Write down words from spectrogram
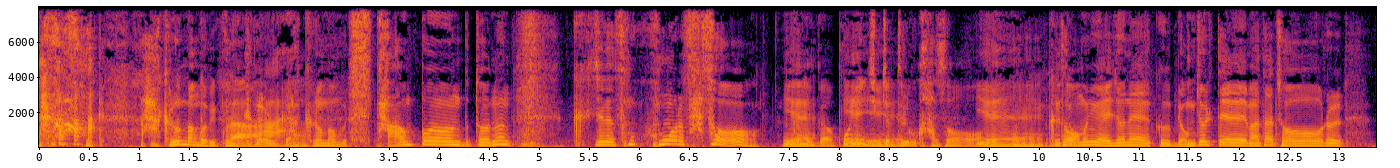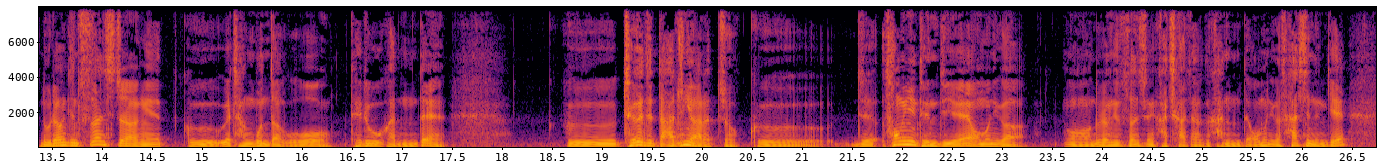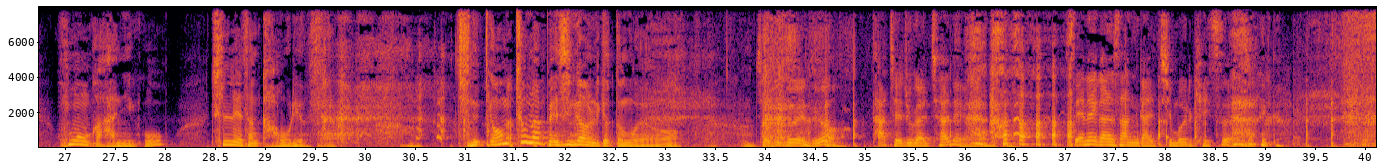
아, 그런 방법이 있구나. 그러니까. 아, 그런 방법. 다음번부터는 그 제가 홍어를 사서 예. 그러니까 본인 예, 직접 예. 들고 가서. 예. 네. 그래서 어머니가 예전에 그 명절 때마다 저를 노량진 수산시장에 그 왜 장 본다고 데리고 갔는데 그 제가 이제 나중에 알았죠. 그 이제 성인이 된 뒤에 어머니가 어 노량진 수산시장에 같이 가자 갔는데 어머니가 사시는 게 홍어가 아니고 칠레산 가오리였어요. 지느끼 엄청난 배신감을 느꼈던 거예요. 제주도에도요, 다 제주 갈치 아니에요. 세네갈산 갈치 뭐 이렇게 있어요. 그러니까.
